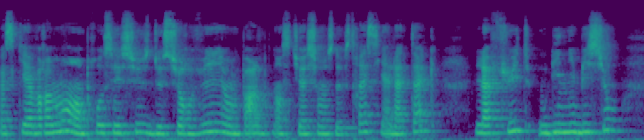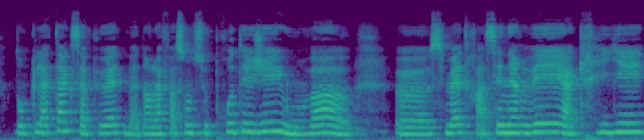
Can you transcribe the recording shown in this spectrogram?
Parce qu'il y a vraiment un processus de survie, on parle dans situation de stress, il y a l'attaque, la fuite ou l'inhibition. Donc l'attaque, ça peut être bah, dans la façon de se protéger, où on va euh, euh, se mettre à s'énerver, à crier,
